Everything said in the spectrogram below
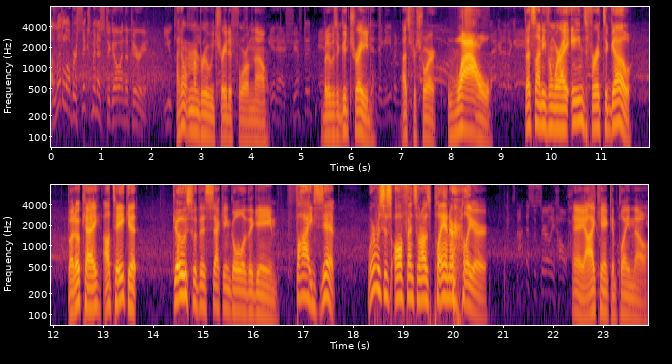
A little over six minutes to go in the period. I don't remember who we traded for him though. But it was a good trade. That's for sure. Wow. That's not even where I aimed for it to go. But okay, I'll take it. Ghost with his second goal of the game. Five zip. Where was this offense when I was playing earlier? Hey, I can't complain though.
